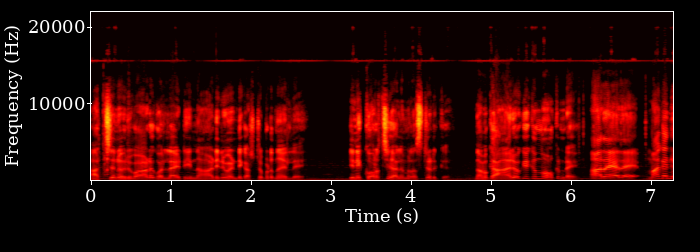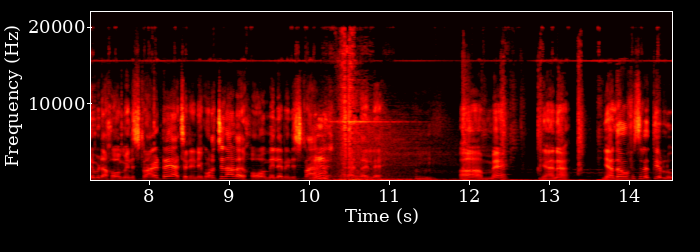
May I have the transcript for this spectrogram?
അച്ഛൻ ഒരുപാട് കൊല്ലായിട്ട് ഈ നാടിനു വേണ്ടി കഷ്ടപ്പെടുന്നതല്ലേ? ഇനി കുറച്ചു കാലം റെസ്റ്റ് എടുക്ക്. നമുക്ക് ആരോഗ്യമൊക്കെ ഒന്ന് നോക്കണ്ടേ? അതെ അതെ. മകൻ ഇവിടെ ഹോം മിനിസ്റ്റർ ആകട്ടെ. അച്ഛൻ ഇനി കുറച്ച് നാൾ ഹോമിലെ മിനിസ്റ്റർ ആകട്ടെ. ആ അമ്മേ. ഞാനാ? ഞാൻ ഓഫീസിൽ എത്തിയുള്ളൂ.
